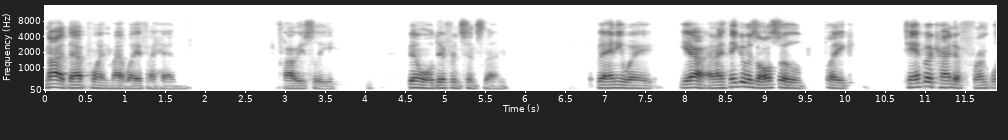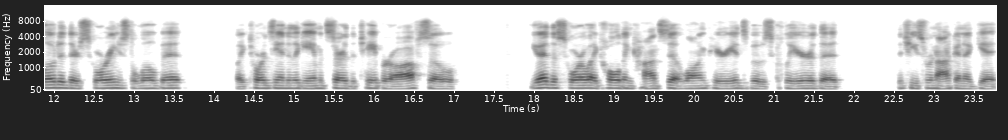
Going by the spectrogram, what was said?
not at that point in my life, I had obviously been a little different since then. But anyway, yeah, and I think it was also like Tampa kind of front loaded their scoring just a little bit. Like towards the end of the game, it started to taper off. So you had the score like holding constant long periods, but it was clear that the Chiefs were not going to get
